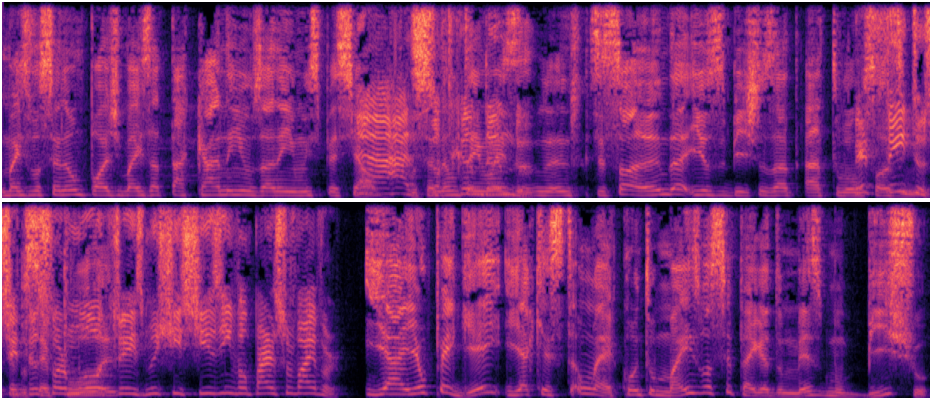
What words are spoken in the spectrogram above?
mas você não pode mais atacar nem usar nenhum especial. Ah, você não tem andando. mais. Você só anda e os bichos at- atuam Perfeito, sozinhos. você Tipo, transformou pula- 3000XX em Vampire Survivor. E aí eu peguei, e a questão é: quanto mais você pega do mesmo bicho,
